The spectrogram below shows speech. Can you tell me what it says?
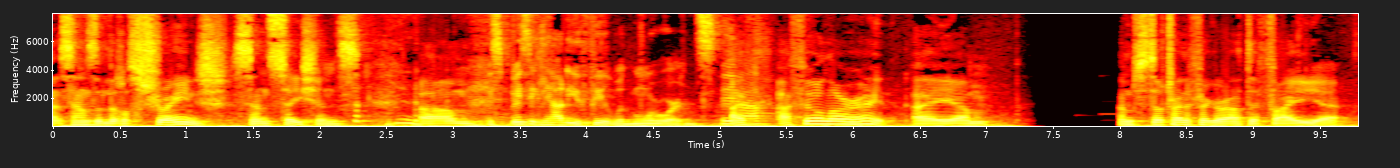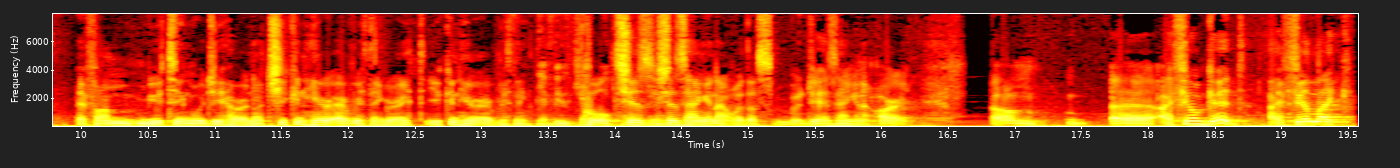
That sounds a little strange. Sensations. Um, It's basically how do you feel with more words? Yeah. I, I feel all right. I um, I'm still trying to figure out if I uh, if I'm muting Wajiha or not. She can hear everything, right? You can hear everything. Yeah, but we can't- cool. we can't She's she's hanging out with us. Wajiha's hanging out. All right. Um, uh, I feel good. I feel like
